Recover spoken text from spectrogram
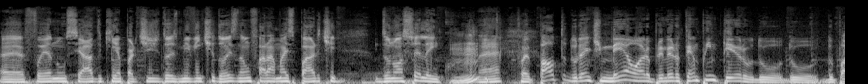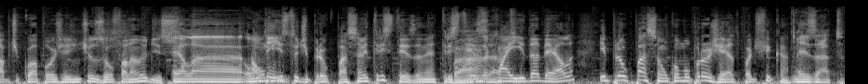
eh, foi anunciado que a partir de 2022 não fará mais parte do nosso elenco, Hum? né? Foi pauta durante meia hora, o primeiro tempo inteiro do, do, do Papo de Copa. Hoje a gente usou falando disso. Ela Há um ontem misto de preocupação e tristeza, né? Tristeza Claro. com a ida dela e preocupação como o projeto pode ficar. Exato.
